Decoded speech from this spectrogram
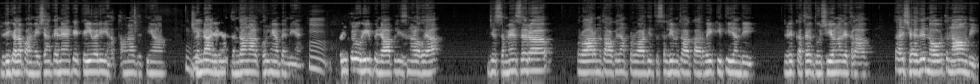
ਜਿਹੜੀ ਗੱਲ ਆਪਾਂ ਹਮੇਸ਼ਾ ਕਹਿੰਦੇ ਆ ਕਿ ਕਈ ਵਾਰੀ ਹੱਥਾਂ ਨਾਲ ਦਿੱਤੀਆਂ ਜੀ। ਗੰਢਾਂ ਜਿਹੜੀਆਂ ਦੰਦਾਂ ਨਾਲ ਖੋਲਣੀਆਂ ਪੈਂਦੀਆਂ। ਹੂੰ। ਬਿਲਕੁਲ ਉਹੀ ਪੰਜਾਬ ਪੁਲਿਸ ਨਾਲ ਹੋਇਆ। ਜਿਸ ਸਮੇਂ ਸਿਰ ਪਰਿਵਾਰ ਮੁਤਾਬਕ ਜਾਂ ਪਰਿਵਾਰ ਦੀ ਤਸੱਲੀ ਮੁਤਾਬਕ ਕਾਰਵਾਈ ਕੀਤੀ ਜਾਂਦੀ ਜਿਹੜੇ ਕਥਿਤ ਦੋਸ਼ੀ ਉਹਨਾਂ ਦੇ ਖਿਲਾਫ ਤਾਂ ਇਹ ਸ਼ਾਇਦ ਇਹ ਨੌਬਤ ਨਾ ਆਉਂਦੀ।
